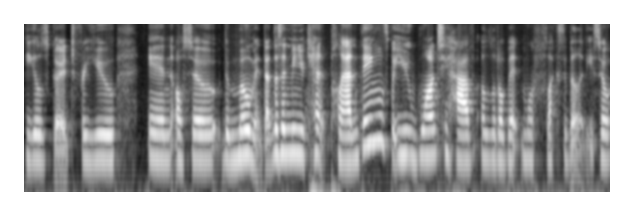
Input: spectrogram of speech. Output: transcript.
feels good for you in also the moment. That doesn't mean you can't plan things, but you want to have a little bit more flexibility. So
